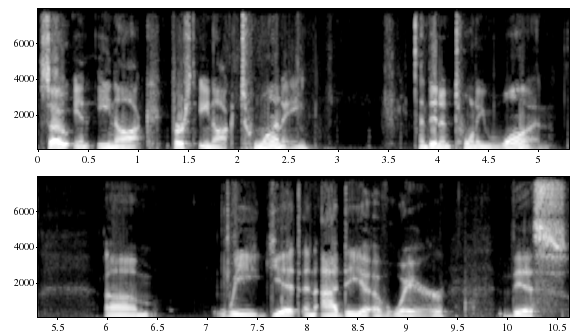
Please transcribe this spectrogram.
So, in Enoch, first Enoch 20, and then in 21, um, we get an idea of where this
